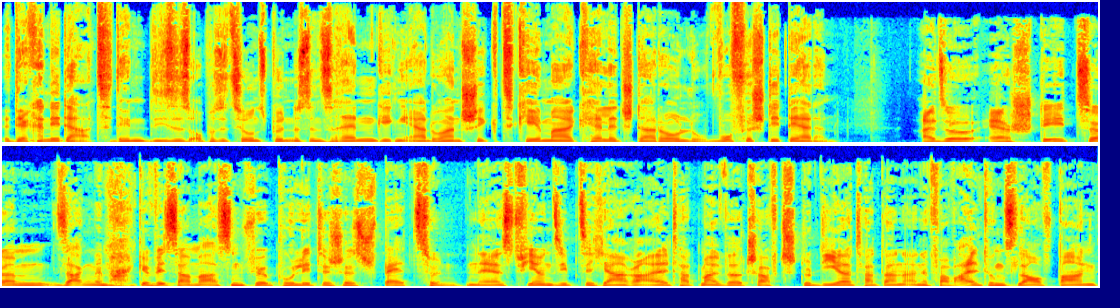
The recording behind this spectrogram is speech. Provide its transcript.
Der Kandidat, den dieses Oppositionsbündnis ins Rennen gegen Erdogan schickt, Kemal Kılıçdaroğlu, wofür steht der denn? Also er steht, ähm, sagen wir mal, gewissermaßen für politisches Spätzünden. Er ist 74 Jahre alt, hat mal Wirtschaft studiert, hat dann eine Verwaltungslaufbahn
